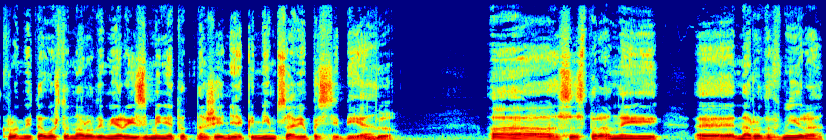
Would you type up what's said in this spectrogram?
кроме того, что народы мира изменят отношение к ним сами по себе. Да. А со стороны э, народов мира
